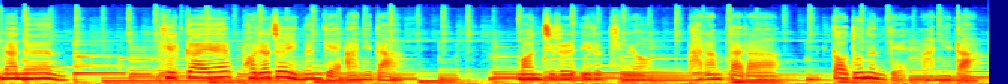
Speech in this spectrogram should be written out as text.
나는 길가에 버려져 있는 게 아니다. 먼지를 일으키며 바람 따라 떠도는 게 아니다.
